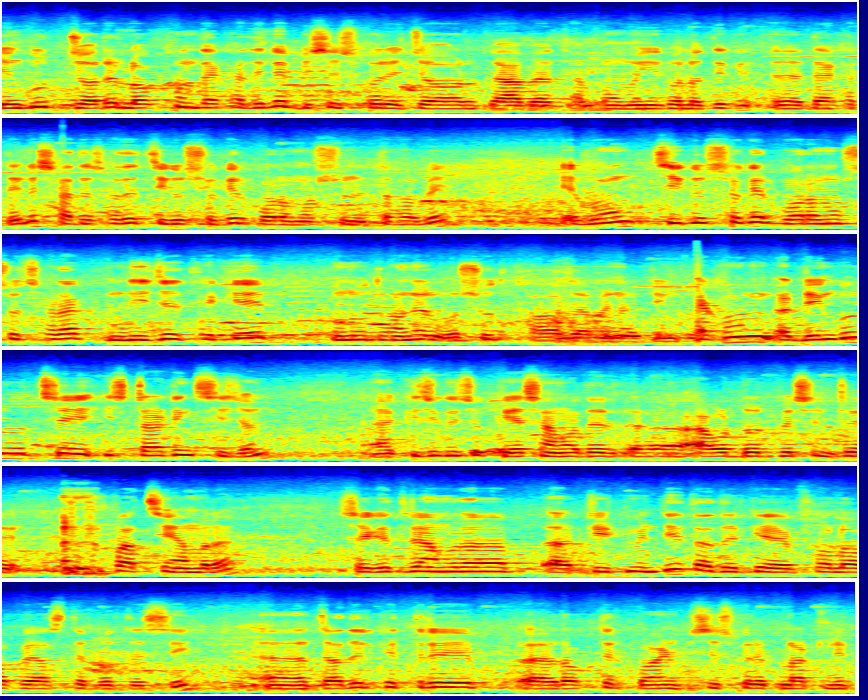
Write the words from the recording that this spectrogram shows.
ডেঙ্গুর জ্বরের লক্ষণ দেখা দিলে, বিশেষ করে জ্বর, গা ব্যথা, বমি এগুলো দেখা দিলে সাথে সাথে চিকিৎসকের পরামর্শ নিতে হবে এবং চিকিৎসকের পরামর্শ ছাড়া নিজে থেকে কোনো ধরনের ওষুধ খাওয়া যাবে না ডেঙ্গু। এখন ডেঙ্গুর হচ্ছে স্টার্টিং সিজন কিছু কিছু কেস আমাদের আউটডোর পেশেন্টে পাচ্ছি আমরা। সেক্ষেত্রে আমরা ট্রিটমেন্ট দিয়ে তাদেরকে ফলো আপে আসতে বলতেছি। যাদের ক্ষেত্রে রক্তের পয়েন্ট বিশেষ করে প্লাটলেট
